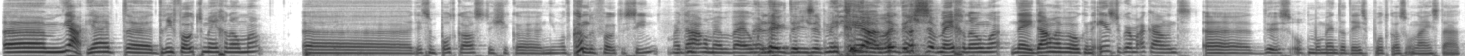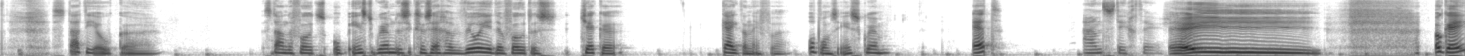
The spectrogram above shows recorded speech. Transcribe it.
Ehm, ja, jij hebt eh, drie foto's meegenomen. Eh, dit is een podcast, dus je kan- niemand kan de foto's zien. Maar daarom hebben wij ook... Maar een- leuk dat je ze hebt meegenomen. Ja, leuk dat je ze hebt meegenomen. Nee, daarom hebben we ook een Instagram-account. Eh, dus op het moment dat deze podcast online staat, staat die ook, eh, staan de foto's op Instagram. Dus ik zou zeggen, wil je de foto's checken, kijk dan even op onze Instagram. Aanstichters. Hey! Oké,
